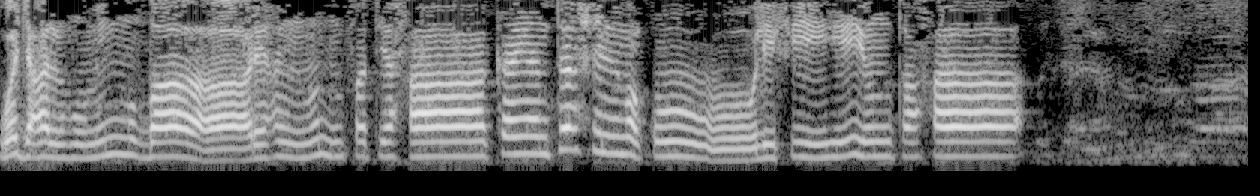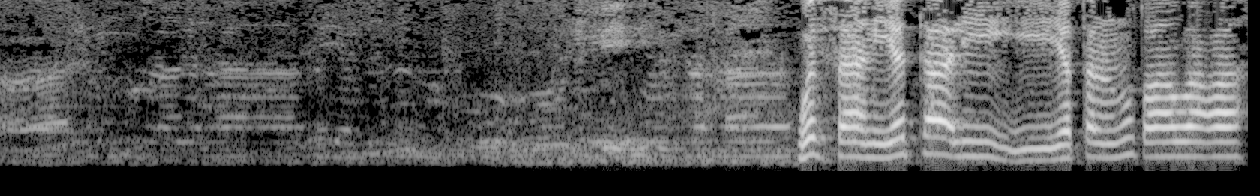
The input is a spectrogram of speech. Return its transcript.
واجعله من مضارع منفتحا كينتحي المقول فيه ينتحى والثانية التالية المطاوعة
